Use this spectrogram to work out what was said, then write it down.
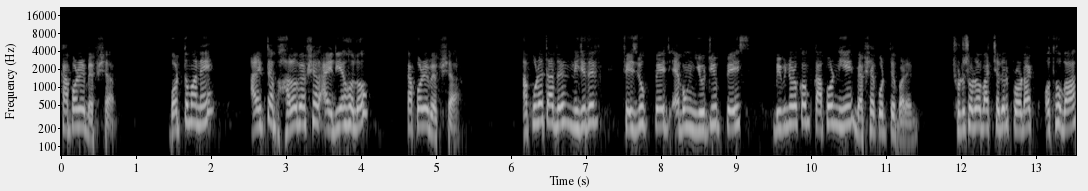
কাপড়ের ব্যবসা। বর্তমানে আরেকটা ভালো ব্যবসার আইডিয়া হলো কাপড়ের ব্যবসা। আপুরা তাদের নিজেদের ফেসবুক পেজ এবং ইউটিউব পেজ বিভিন্ন রকম কাপড় নিয়ে ব্যবসা করতে পারেন। ছোট ছোট বাচ্চাদের প্রোডাক্ট অথবা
